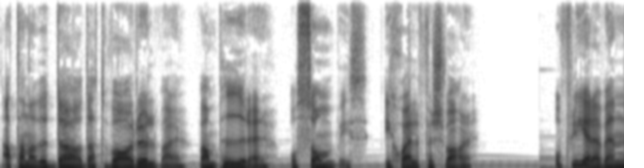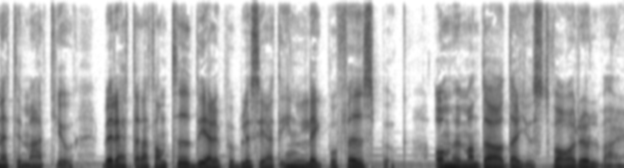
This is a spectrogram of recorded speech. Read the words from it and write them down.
att han hade dödat varulvar, vampyrer och zombies i självförsvar. Och flera vänner till Matthew berättade att han tidigare publicerat inlägg på Facebook om hur man dödar just varulvar.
